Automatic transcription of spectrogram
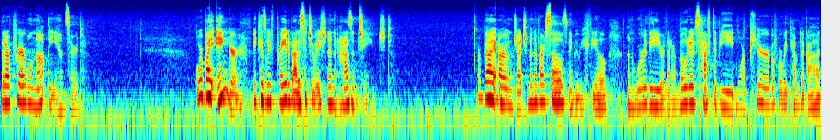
that our prayer will not be answered. Or by anger because we've prayed about a situation and it hasn't changed. Or by our own judgment of ourselves. Maybe we feel unworthy or that our motives have to be more pure before we come to God.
